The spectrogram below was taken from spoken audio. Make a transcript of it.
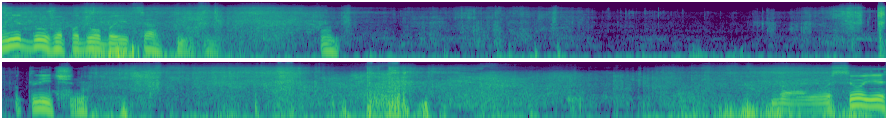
Мені дуже подобається. Отлично. Да, і ось є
